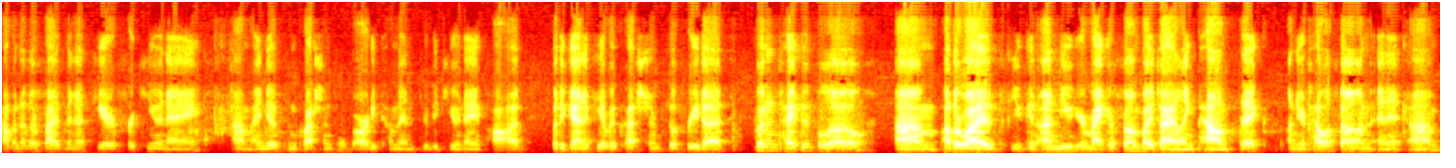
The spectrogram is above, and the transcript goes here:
have another five minutes here for Q&A. Um, I know some questions have already come in through the Q&A pod, but again, if you have a question, feel free to go ahead and type it below. Um, otherwise, you can unmute your microphone by dialing pound six on your telephone and it, um,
